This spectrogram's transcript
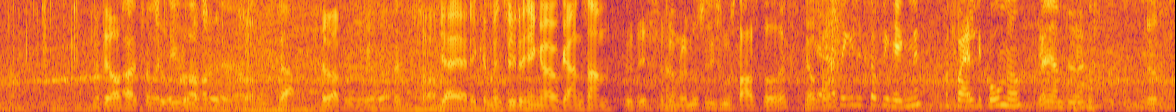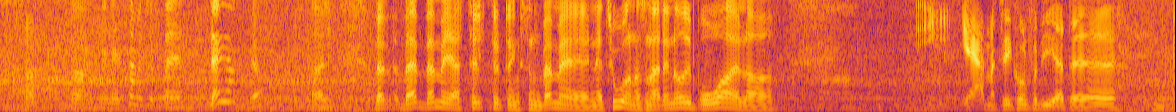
men det er også attraktivt at flytte op til. Så. Ja. det er i hvert fald, hvad vi har hørt. Ikke? Så, Ja, ja, det kan man sige. Det hænger jo gerne sammen. det er det. Så vi bliver nødt til ligesom at starte et sted, ikke? Jo, Ja, så kan lige så godt blive hængende og få alt det gode med. Ja, jamen, det er det. Det er det. Så. Så, men ellers er vi tilfredse. Ja, ja. Dejligt. Hvad, hvad, hvad med jeres tilknytning? Sådan, hvad med naturen og sådan Er det noget, I bruger, eller? Ja, men det er kun fordi, at øh,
